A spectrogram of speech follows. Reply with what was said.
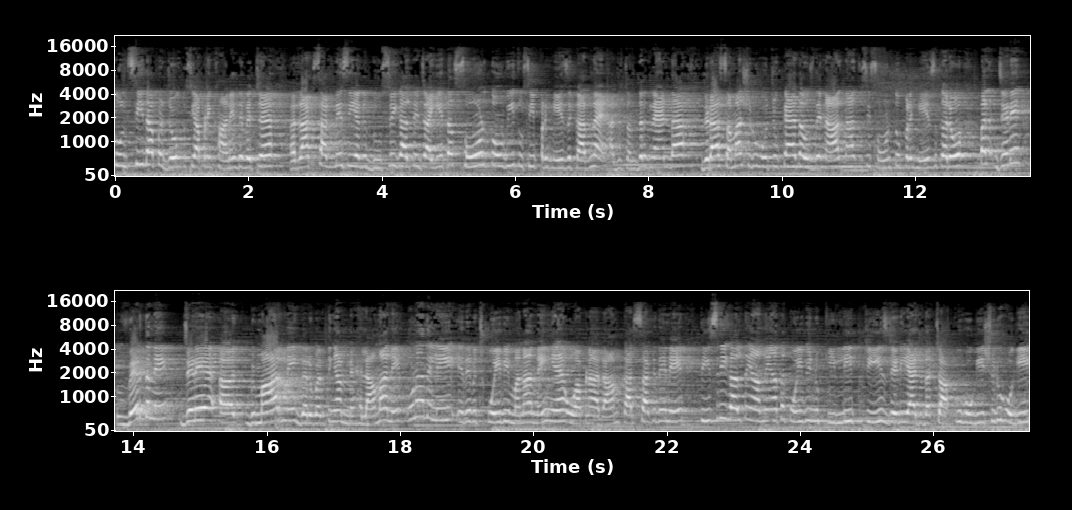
ਤੁਲਸੀ ਦਾ ਪ੍ਰਯੋਗ ਤੁਸੀਂ ਆਪਣੇ ਖਾਣੇ ਦੇ ਵਿੱਚ ਰੱਖ ਸਕਦੇ ਸੀ। ਅਗਰ ਦੂਸਰੀ ਗੱਲ ਤੇ ਜਾਈਏ ਤਾਂ ਸੌਣ ਤੋਂ ਵੀ ਤੁਸੀਂ ਪਰਹੇਜ਼ ਕਰਨਾ ਹੈ। ਅੱਜ ਚੰਦਰ ਗ੍ਰਹਿਣ ਦਾ ਜਿਹੜਾ ਸਮਾਂ ਸ਼ੁਰੂ ਹੋ ਚੁੱਕਾ ਹੈ ਤਾਂ ਉਸ ਦੇ ਨਾਲ ਨਾਲ ਤੁਸੀਂ ਸੌਣ ਤੋਂ ਪਰਹੇਜ਼ ਕਰੋ। ਪਰ ਜਿਹੜੇ ਵਿਰਧ ਨੇ, ਜਿਹੜੇ ਬਿਮਾਰ ਨੇ, ਗਰਭਵਤੀਆਂ, ਮਹਿਲਾਵਾਂ ਨੇ, ਉਹਨਾਂ ਦੇ ਲਈ ਇਹਦੇ ਵਿੱਚ ਕੋਈ ਵੀ ਮਨਾ ਨਹੀਂ ਹੈ। ਉਹ ਆਪਣਾ ਆਰਾਮ ਕਰ ਸਕਦੇ ਨੇ। ਤੀਸਰੀ ਗੱਲ ਤੇ ਆਉਂਦੇ ਆ ਤਾਂ ਕੋਈ ਵੀ ਨੁਕੀਲੀ ਚੀਜ਼ ਜਿਹੜੀ ਹੈ, ਜਿੱਦਾਂ ਚਾਕੂ ਹੋ ਗਈ, ਸ਼ੁਰੂ ਹੋ ਗਈ,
